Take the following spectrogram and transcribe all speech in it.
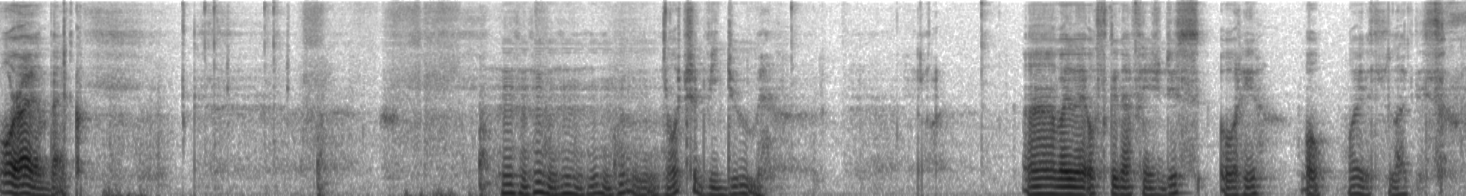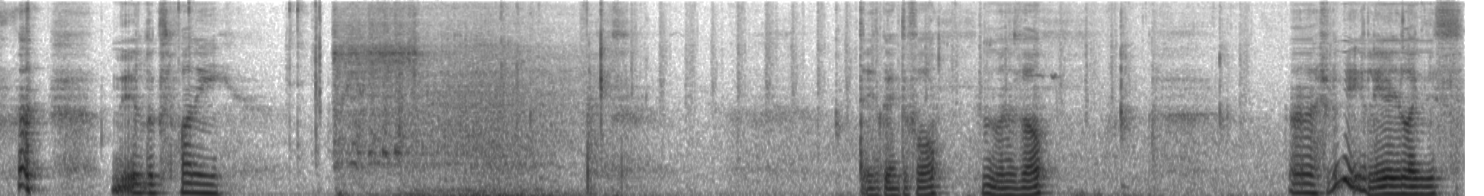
Alright, I'm back. what should we do? Uh, by the way, also gonna finish this over here. Oh, why is it like this? this looks funny. That is going to fall. One as well. Uh, should we leave it like this?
